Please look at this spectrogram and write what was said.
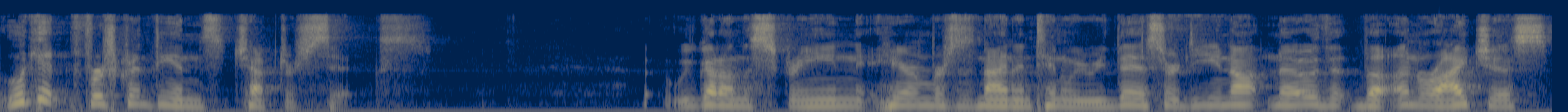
look at 1 Corinthians chapter 6. We've got on the screen here in verses 9 and 10, we read this Or do you not know that the unrighteous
